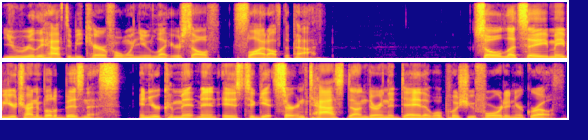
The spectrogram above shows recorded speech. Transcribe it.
You really have to be careful when you let yourself slide off the path. So let's say maybe you're trying to build a business and your commitment is to get certain tasks done during the day that will push you forward in your growth.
